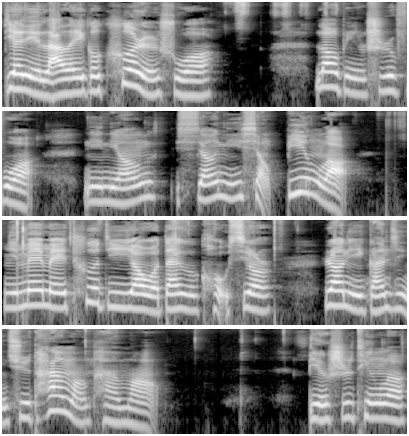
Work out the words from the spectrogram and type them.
店里来了一个客人，说：“烙饼师傅，你娘想你想病了，你妹妹特地要我带个口信儿，让你赶紧去探望探望。”饼师听了，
